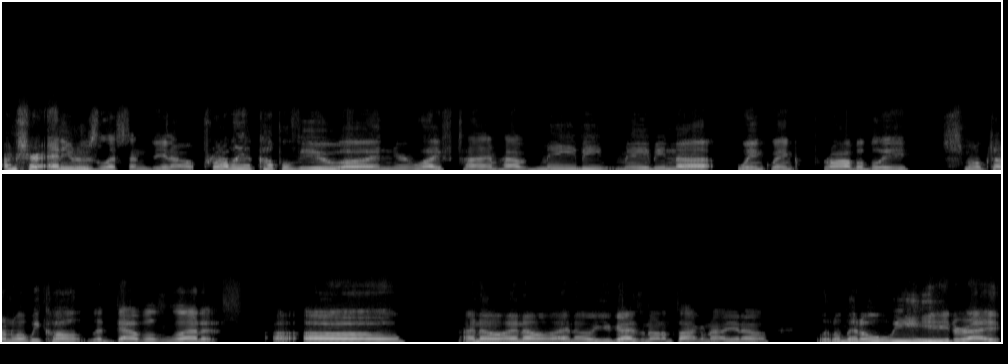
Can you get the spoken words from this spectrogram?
I'm sure anyone who's listened, you know, probably a couple of you uh, in your lifetime have maybe, maybe not, wink, wink, probably smoked on what we call the devil's lettuce. Uh oh. I know, I know, I know you guys know what I'm talking about, you know, a little bit of weed, right?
